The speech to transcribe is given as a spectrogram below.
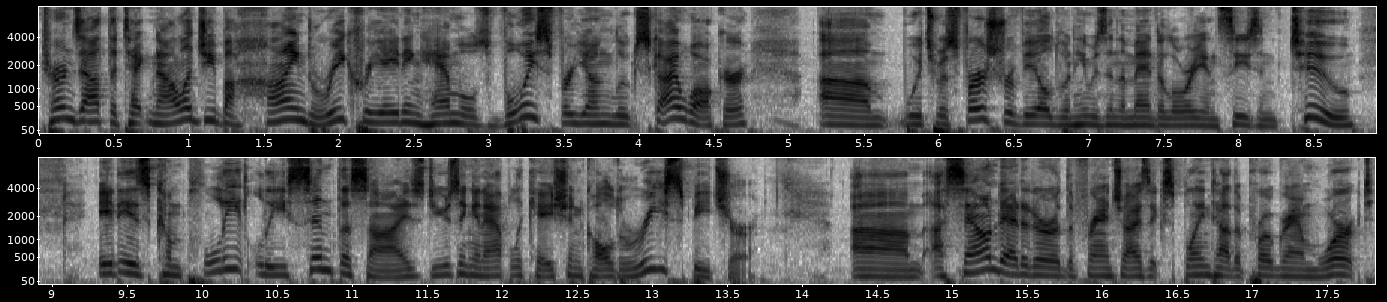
Turns out the technology behind recreating Hamill's voice for young Luke Skywalker, um, which was first revealed when he was in The Mandalorian Season 2, it is completely synthesized using an application called Respeecher. Um, a sound editor of the franchise explained how the program worked.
